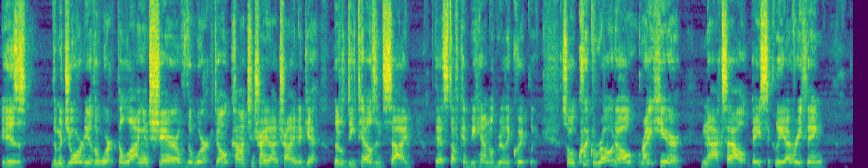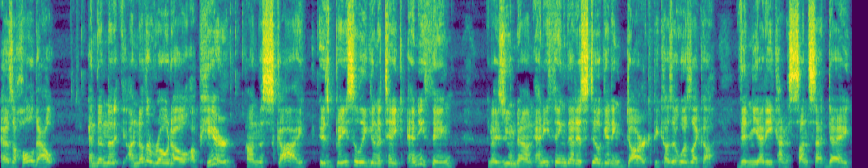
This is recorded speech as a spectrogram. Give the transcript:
is the majority of the work, the lion's share of the work. Don't concentrate on trying to get little details inside. That stuff can be handled really quickly. So a quick roto right here knocks out basically everything as a holdout. And then the, another roto up here on the sky is basically going to take anything, and I zoom down, anything that is still getting dark because it was like a vignette kind of sunset day,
